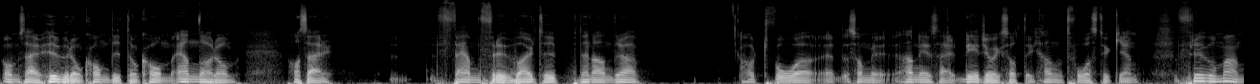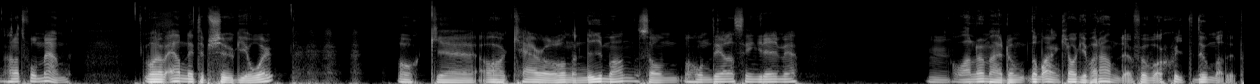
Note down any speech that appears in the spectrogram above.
Om så här hur de kom dit de kom. En av dem har så här fem fruar typ. Den andra har två, eh, som, han är så här, det är Joe Exotic, han har två stycken. Fru och man, han har två män. Varav en är typ 20 år. Och eh, ja, Carol, hon har en ny man som hon delar sin grej med. Mm. Och alla de här, de, de anklagar varandra för att vara skitdumma typ.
